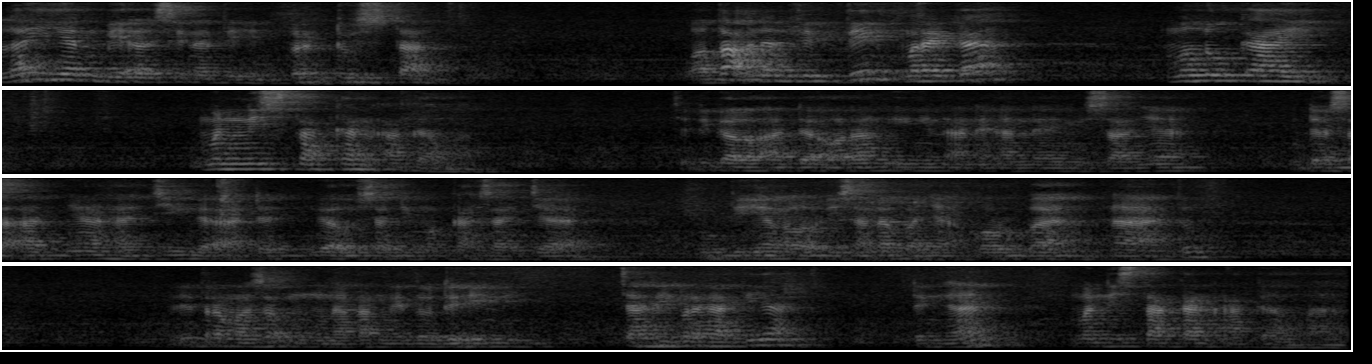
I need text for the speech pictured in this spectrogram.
layan bi alsinatihim berdusta. Wa ta'nan mereka melukai menistakan agama. Jadi kalau ada orang ingin aneh-aneh misalnya udah saatnya haji nggak ada nggak usah di Mekah saja. Buktinya kalau di sana banyak korban. Nah itu jadi termasuk menggunakan metode ini. Cari perhatian dengan menistakan agama.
